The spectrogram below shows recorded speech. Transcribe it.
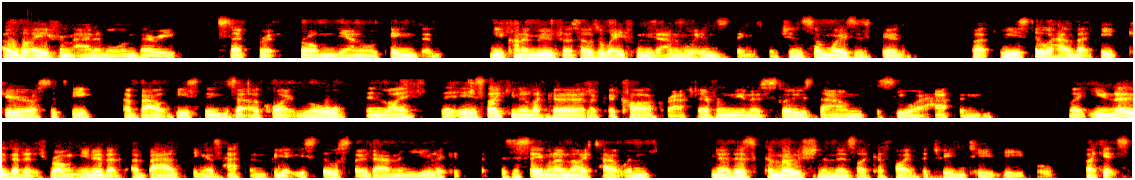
away from animal and very separate from the animal kingdom, we kind of moved ourselves away from these animal instincts, which in some ways is good. But we still have that deep curiosity about these things that are quite raw in life. It's like you know, like a like a car crash. Everyone you know slows down to see what happened. Like you know that it's wrong. You know that a bad thing has happened, but yet you still slow down and you look at it. It's the same on a night out when you know there's commotion and there's like a fight between two people. Like it's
